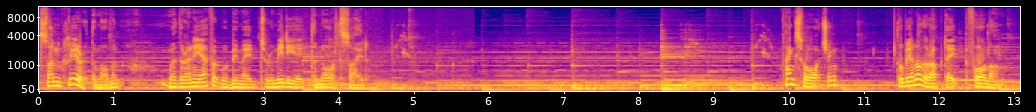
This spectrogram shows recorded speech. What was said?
It's unclear at the moment whether any effort will be made to remediate the north side. Thanks for watching. There'll be another update before long.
